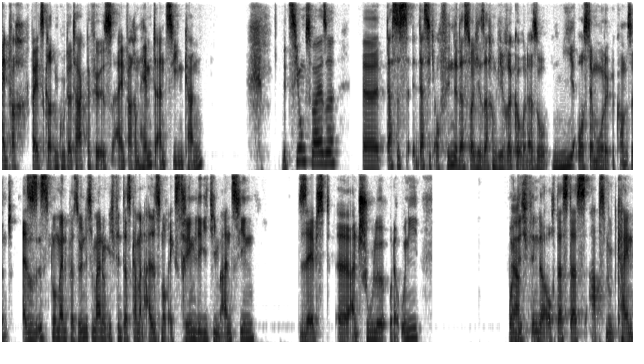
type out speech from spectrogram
einfach weil es gerade ein guter Tag dafür ist, einfach ein Hemd anziehen kann. Beziehungsweise, äh, dass, es, dass ich auch finde, dass solche Sachen wie Röcke oder so nie aus der Mode gekommen sind. Also es ist nur meine persönliche Meinung. Ich finde, das kann man alles noch extrem legitim anziehen, selbst äh, an Schule oder Uni. Und ja. ich finde auch, dass das absolut keinen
